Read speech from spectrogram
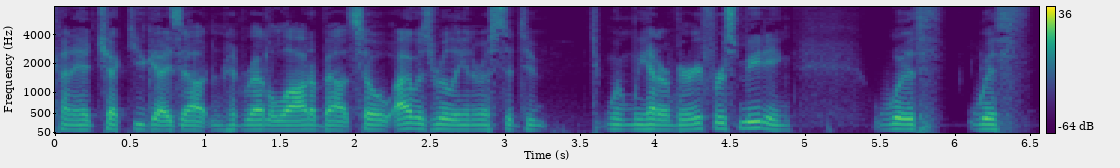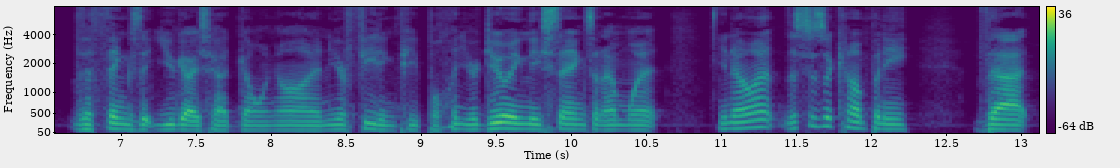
kind of had checked you guys out and had read a lot about. So I was really interested to, to when we had our very first meeting with with the things that you guys had going on, and you're feeding people and you're doing these things, and I went, you know what? This is a company that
